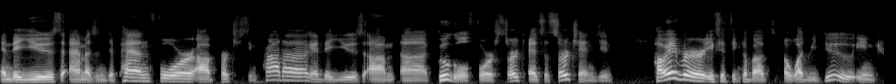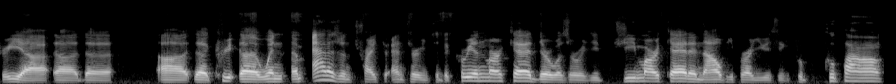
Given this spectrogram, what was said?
and they use Amazon Japan for uh, purchasing product, and they use um, uh, Google for search as a search engine. However, if you think about uh, what we do in Korea, uh, the the when um, Amazon tried to enter into the Korean market, there was already G market, and now people are using Coup- Coupang.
